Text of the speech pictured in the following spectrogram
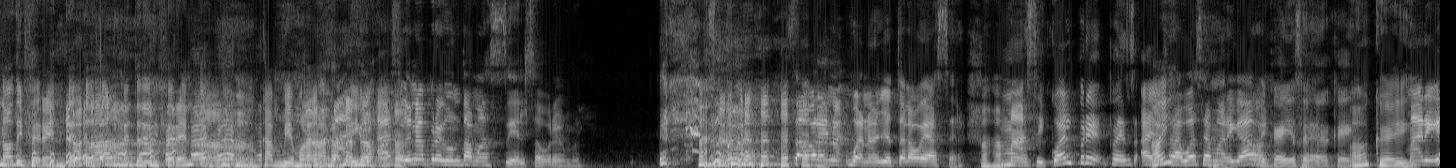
No, diferente, totalmente diferente. Cambiemos la narrativa. Hazle una pregunta más Ciel sobre mí. Sobre no- bueno, yo te la voy a hacer. Ajá. Masi, ¿cuál pre pens- Ay, Ay. yo la voy a hacer a Mari Gaby. Ok, yo sé, ok. Ok. Mari,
